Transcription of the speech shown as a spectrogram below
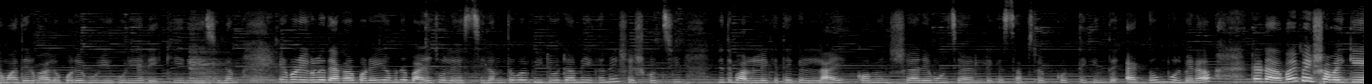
তোমাদের ভালো করে ঘুরিয়ে ঘুরিয়ে দেখিয়ে দিয়েছিলাম। এরপর এগুলো দেখার পরেই আমরা বাড়ি চলে এসেছিলাম। তো আমার ভিডিওটা আমি এখানেই শেষ করছি। যদি ভালো লেগে থাকে লাইক কমেন্ট শেয়ার এবং চ্যানেলটাকে সাবস্ক্রাইব করতে কিন্তু একদম ভুলবে না। টাটা বাই বাই সবাইকে।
